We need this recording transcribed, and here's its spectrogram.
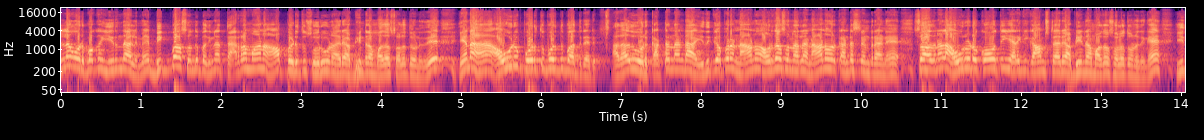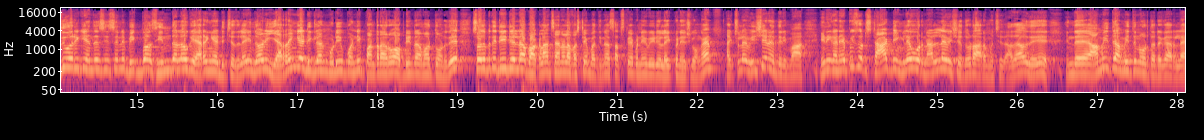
எல்லாம் ஒரு பக்கம் இருந்தாலுமே பிக் பாஸ் வந்து பார்த்தீங்கன்னா தரமான ஆப் எடுத்து சொருவினார் அப்படின்ற மாதிரி தான் சொல்ல தோணுது. ஏன்னா அவரும் பொறுத்து பொறுத்து பார்த்துட்டாரு. அதாவது ஒரு கட்டம் தாண்டா. இதுக்கப்புறம் நானும் அவர் தான் சொன்னார்ல நானும் ஒரு கண்டஸ்டன்ட்றானு ஸோ அதனால அவரோட கோவத்தையும் இறக்கி காமிச்சிட்டாரு அப்படின்ற மாதிரி தான் சொல்ல தோணுதுங்க. இது வரைக்கும் எந்த சீசனு பிக் பாஸ் இந்த அளவுக்கு இறங்கி அடிச்சதுல இந்த வாட்டி இறங்கி அடிக்கலாம்னு முடிவு பண்ணி பண்ணுறாரோ அப்படின்ற மாதிரி தோணுது. ஸோ அதை பற்றி டீட்டெயிலாக பார்க்கலாம். சேனலை ஃபஸ்ட் டைம் பார்த்தீங்கன்னா சப்ஸ்கிரைப் பண்ணி வீடியோ லைக் பண்ணி வச்சுக்கோங்க. ஆக்சுவலாக விஷயம் என்ன தெரியுமா? இன்னைக்கான எபிசோட் ஸ்டார்டிங்லேயே ஒரு நல்ல விஷயத்தோட ஆரம்பிச்சது அதாவது இந்த அமித் அமித்னு ஒருத்தர் இருக்கார்ல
